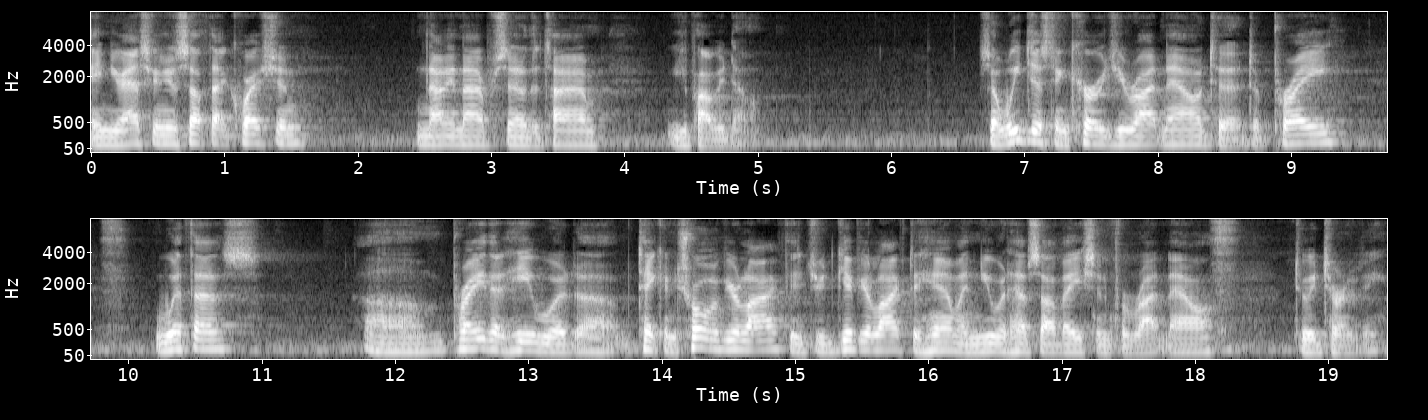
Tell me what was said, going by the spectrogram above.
and you're asking yourself that question, 99% of the time, you probably don't. So we just encourage you right now to, to pray with us. Um, pray that He would uh, take control of your life, that you'd give your life to Him, and you would have salvation from right now to eternity.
